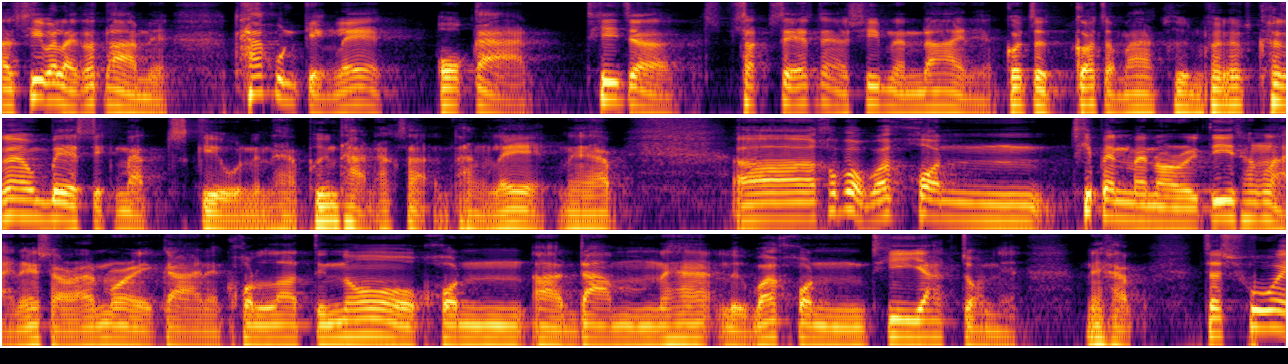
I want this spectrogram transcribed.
อาชีพอะไรก็ตามเนี่ย ถ้าคุณเก่งเลขโอกาสที่จะ success ในอาชีพนั้นได้เนี่ยก็จะก็จะมากขึ้นเขาเขาเรียกว่า basic math skill นะครับพื้นฐานทักษะทางเลขนะครับเเขาบอกว่าคนที่เป็น minority ทั้งหลายในสหรัฐอเมริกาเนี่ยคนลาติโนคนดำนะฮะหรือว่าคนที่ยากจนเนี่ยนะครับจะช่วย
